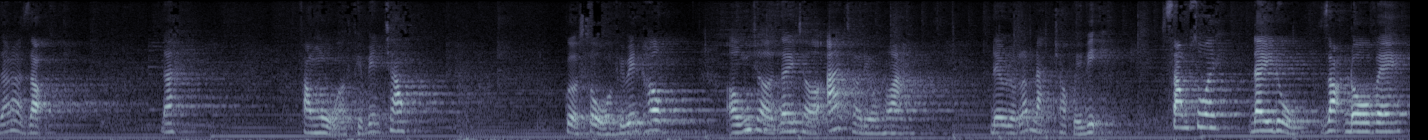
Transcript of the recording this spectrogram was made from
rất là rộng. Đây. Phòng ngủ ở phía bên trong. Cửa sổ ở phía bên hông ống chờ dây chờ át chờ điều hòa đều được lắp đặt cho quý vị. Xong xuôi, đầy đủ dọn đồ về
